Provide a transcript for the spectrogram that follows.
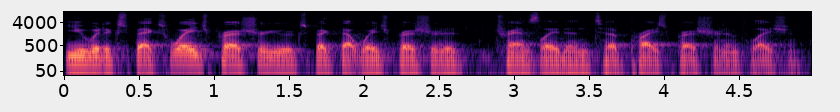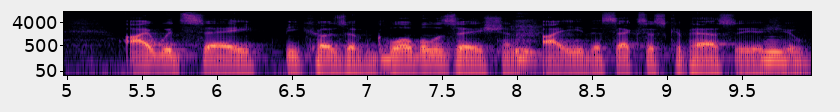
you would expect wage pressure, you expect that wage pressure to translate into price pressure and inflation. I would say because of globalization, i.e., this excess capacity issue, mm.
